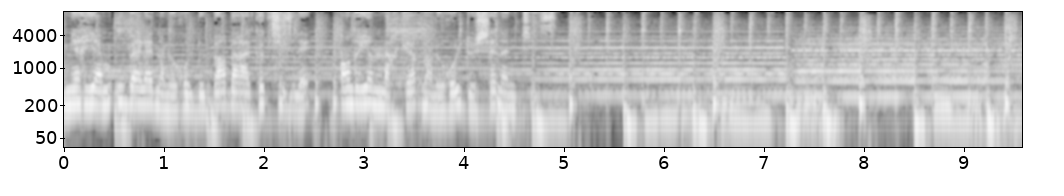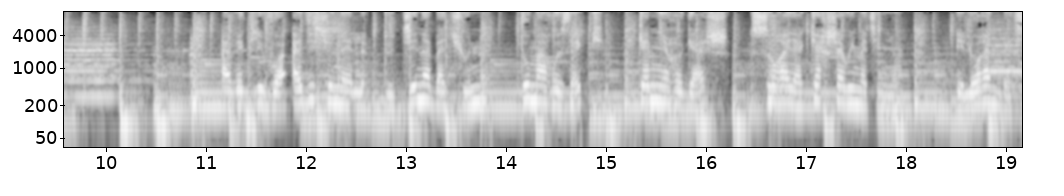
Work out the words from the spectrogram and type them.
Myriam Oubala dans le rôle de Barbara Cox-Isley, Andrian Marker dans le rôle de Shannon Keys. Avec les voix additionnelles de Jenna Batune, Thomas Rozek, Camille Regache, Soraya Kershawi-Matignon et Lorraine Bess.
